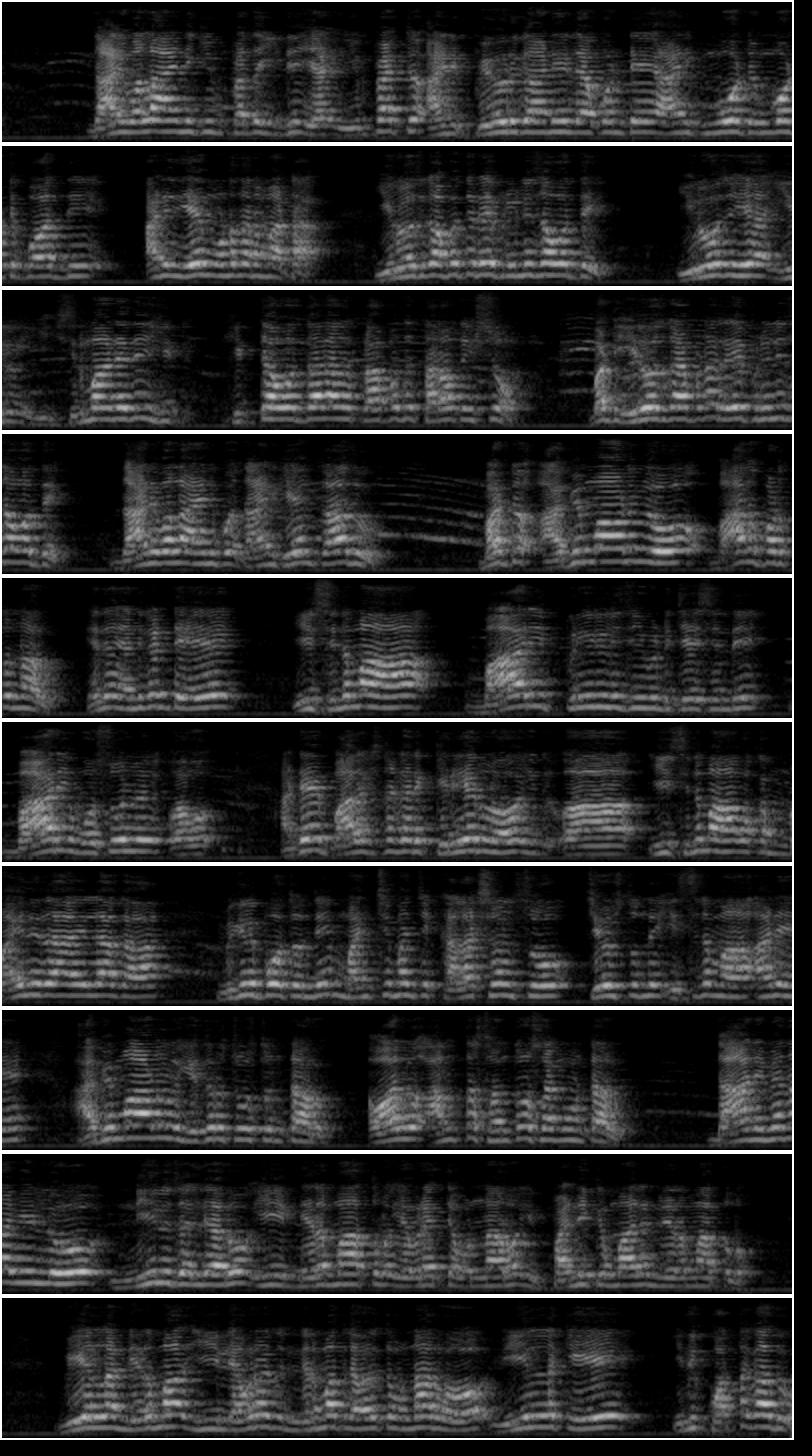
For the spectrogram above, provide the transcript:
దానివల్ల ఆయనకి పెద్ద ఇది ఇంపాక్ట్ ఆయన పేరు కానీ లేకుంటే ఆయనకి ఇంకోటి ఇంకోటి పోద్ది అనేది ఏమి ఉండదన్నమాట. ఈ రోజు కాకపోతే రేపు రిలీజ్ అవుద్ది. ఈ రోజు ఈ- సినిమా అనేది హిట్ హిట్ అవద్దా లేకపోతే తర్వాత ఇష్టం బట్ ఈ రోజు కాకపోతే రేపు రిలీజ్ అవుద్ది. దానివల్ల ఆయన దానికి ఏం కాదు. బట్ అభిమానులు బాధపడుతున్నారు. ఎందుకంటే ఈ సినిమా భారీ ప్రీ రిలీజ్ ఈవెంట్ చేసింది. భారీ వసూలు అంటే బాలకృష్ణ గారి కెరియర్లో ఈ సినిమా ఒక మైలురాయిలాగా మిగిలిపోతుంది. మంచి మంచి కలెక్షన్స్ చేస్తుంది ఈ సినిమా అని అభిమానులు ఎదురు చూస్తుంటారు. వాళ్ళు అంత సంతోషంగా ఉంటారు. దాని మీద వీళ్ళు నీళ్ళు చల్లారు ఈ నిర్మాతలు ఎవరైతే ఉన్నారో ఈ పనికి మాలిన నిర్మాతలు. వీళ్ళ నిర్మా వీళ్ళు ఎవరైతే నిర్మాతలు ఎవరైతే ఉన్నారో వీళ్ళకి ఇది కొత్త కాదు.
